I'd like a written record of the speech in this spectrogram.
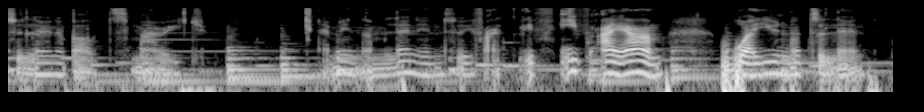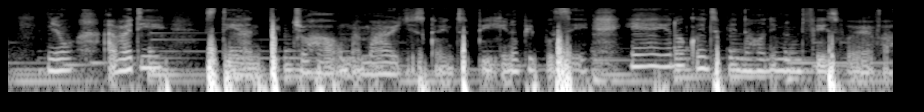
to learn about marriage i mean i'm learning so if i if if i am who are you not to learn you know i already stay and picture how my marriage is going to be. You know, people say, yeah, you're not going to be in the honeymoon phase forever.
